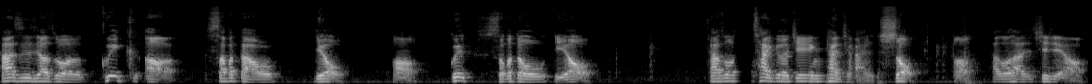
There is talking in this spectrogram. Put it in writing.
他是叫做 Quick 啊，Sabado Dio 啊，Quick Sabado Dio。他说蔡哥今天看起来很瘦啊，他说他谢谢哦，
